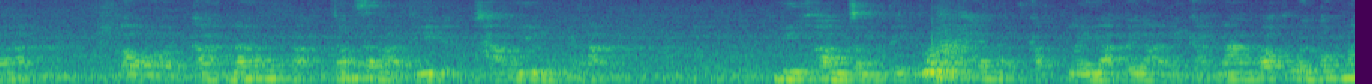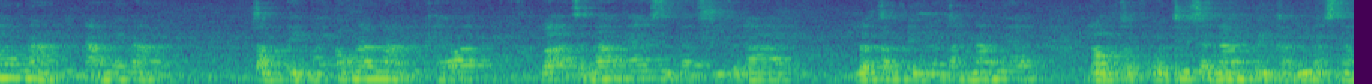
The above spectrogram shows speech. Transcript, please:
ว่าการนั่งแบบนั่งสมาธิเช้าเย็นอย่างเงี้ยค่ะมีความจำเป็นมากแค่ไหนกับระยะเวลาในการนั่งว่าควรต้องนั่งนานหรือนั่งไม่นานจำเป็นไหมต้องนั่งนานหรือแค่ว่า เราอาจจะนั่งแค่สิบนาทีก็ได้ แล้วจำเป็นแล้วการนั่งเนี่ยเราจะควรที่จะนั่งเป็นการวิปัสสนา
